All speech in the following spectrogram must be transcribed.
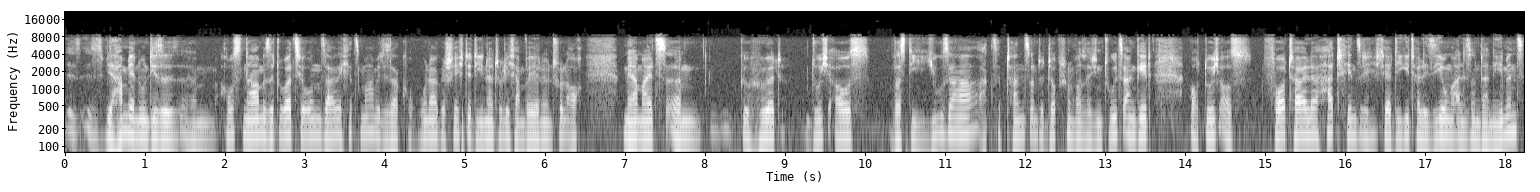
ist, wir haben ja nun diese ähm, Ausnahmesituation, sage ich jetzt mal, mit dieser Corona-Geschichte, die natürlich haben wir ja nun schon auch mehrmals ähm, gehört, durchaus was die User-Akzeptanz und Adoption von solchen Tools angeht, auch durchaus Vorteile hat hinsichtlich der Digitalisierung eines Unternehmens.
